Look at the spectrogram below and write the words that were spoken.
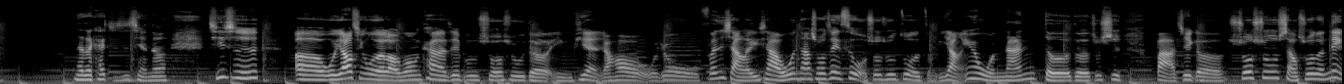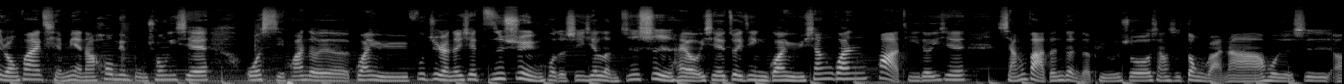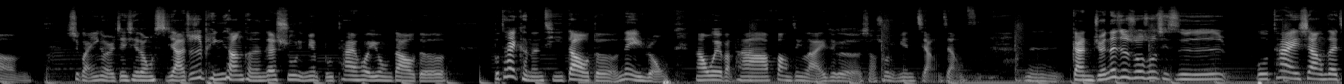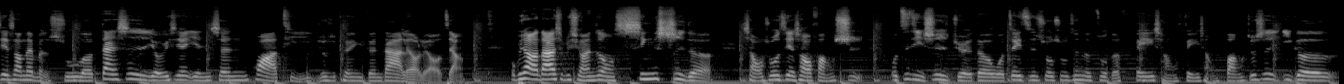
那在开始之前呢，其实。呃，我邀请我的老公看了这部说书的影片，然后我就分享了一下。我问他说：“这次我说书做的怎么样？”因为我难得的就是把这个说书小说的内容放在前面，然后后面补充一些我喜欢的关于复制人的一些资讯，或者是一些冷知识，还有一些最近关于相关话题的一些想法等等的，比如说像是冻卵啊，或者是嗯试管婴儿这些东西啊，就是平常可能在书里面不太会用到的。不太可能提到的内容，然后我也把它放进来这个小说里面讲，这样子，嗯，感觉那只说书其实不太像在介绍那本书了，但是有一些延伸话题，就是可以跟大家聊聊这样。我不晓得大家喜不喜欢这种新式的小说介绍方式，我自己是觉得我这次说书真的做的非常非常棒，就是一个。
